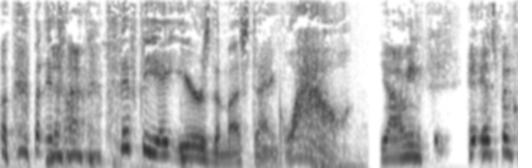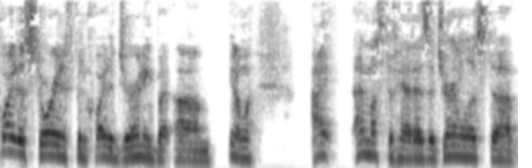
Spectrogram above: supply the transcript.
but it's 58 years the Mustang. Wow. Yeah, I mean, it, it's been quite a story. It's been quite a journey, but, um, you know, I, I must have had as a journalist, uh,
